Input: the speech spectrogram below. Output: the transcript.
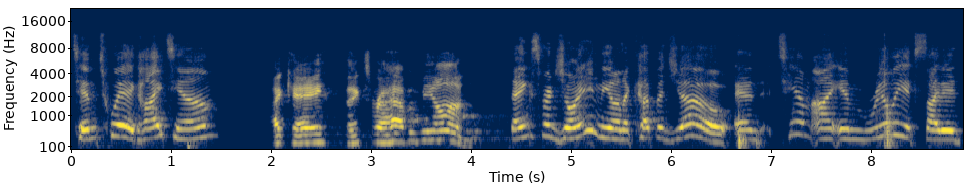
Tim Twigg. Hi, Tim. Hi, Kay. Thanks for having me on. Thanks for joining me on A Cup of Joe. And Tim, I am really excited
